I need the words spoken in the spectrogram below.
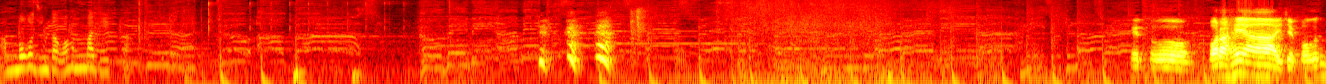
안 먹어준다고 한마디 했다 또 뭐라 해야 이제 먹은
